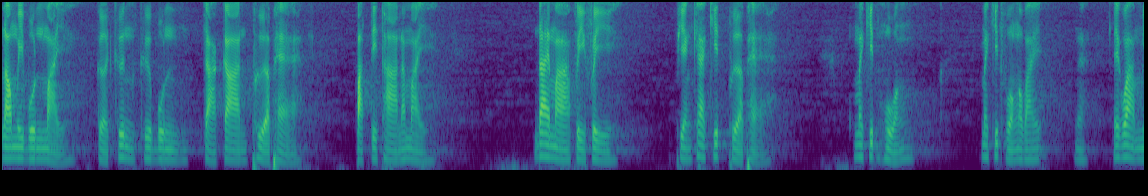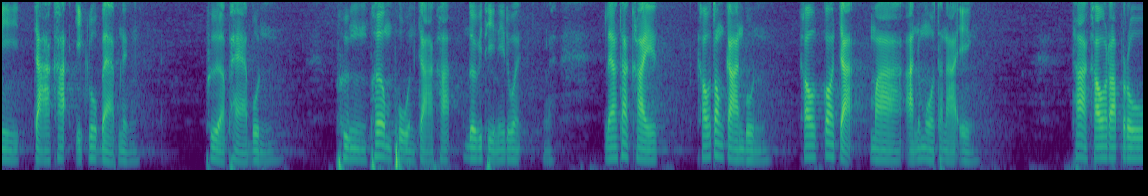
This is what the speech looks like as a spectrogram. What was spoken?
เรามีบุญใหม่เกิดขึ้นคือบุญจากการเผื่อแผ่ปฏิทานใหม่ ได้มาฟรีๆ เพียงแค่คิดเผื่อแผ่ ไม่คิดหวง ไม่คิดหวงเอาไว้นะเรียกว่ามีจาคะอีกรูปแบบหนึ่งเผื่อแผ่บุญ พึงเพิ่มพูนจาคะด้วยวิธีนี้ด้วยนะแล้วถ้าใครเขาต้องการบุญ เขาก็จะมาอนุโมทนาเอง ถ้าเขารับรู้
